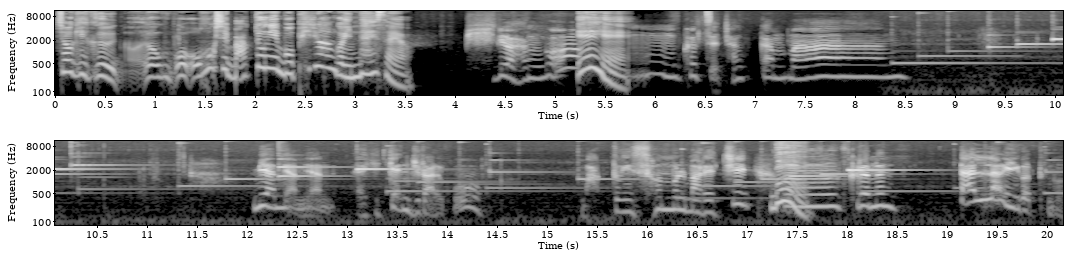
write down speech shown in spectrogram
저기 그, 어, 뭐, 혹시 막둥이 뭐 필요한 거 있나 해서요. 필요한 거? 예, 예. 음 글쎄 잠깐만. 미안 미안 미안. 애기 깬 줄 알고 막둥이 선물 말했지. 네. 어, 그러면 딸랑이 같은 거.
